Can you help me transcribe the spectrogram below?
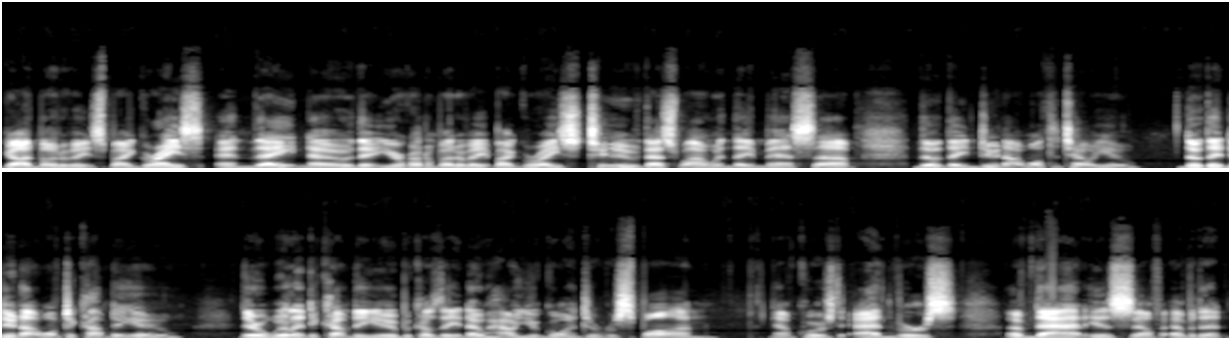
God motivates by grace, and they know that you're going to motivate by grace too. That's why when they mess up, though they do not want to tell you, though they do not want to come to you, they're willing to come to you because they know how you're going to respond. Now, of course, the adverse of that is self evident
